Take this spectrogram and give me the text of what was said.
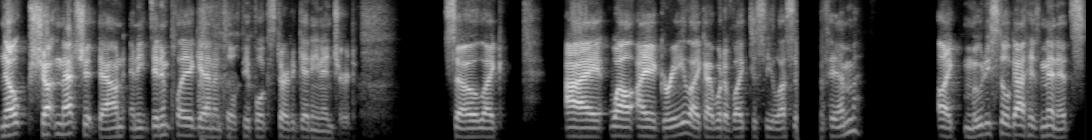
nope, shutting that shit down," and he didn't play again until people started getting injured. So, like, I well, I agree. Like, I would have liked to see less of him. Like, Moody still got his minutes,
